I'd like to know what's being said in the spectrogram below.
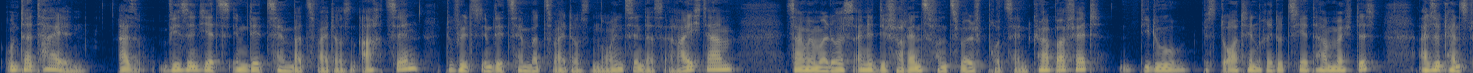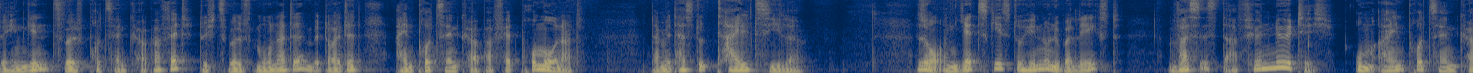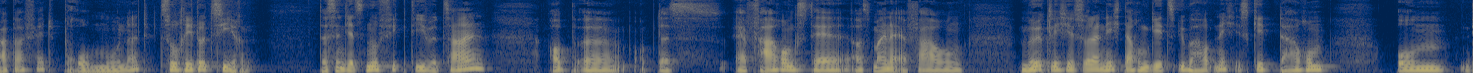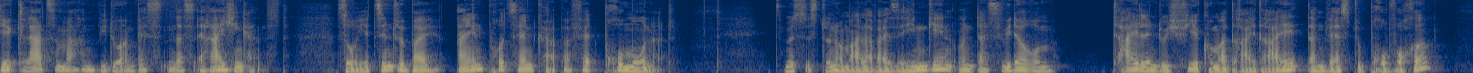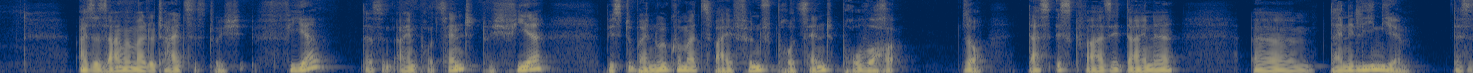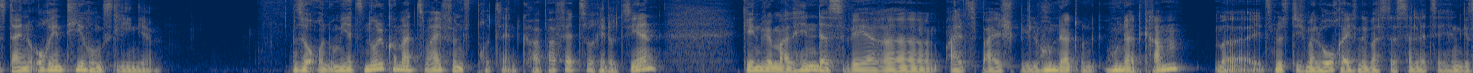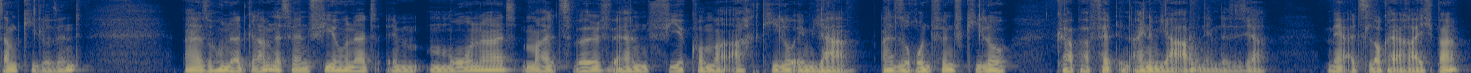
unterteilen. Also, wir sind jetzt im Dezember 2018, du willst im Dezember 2019 das erreicht haben. Sagen wir mal, du hast eine Differenz von 12% Körperfett, die du bis dorthin reduziert haben möchtest. Also kannst du hingehen, 12% Körperfett durch 12 Monate bedeutet 1% Körperfett pro Monat. Damit hast du Teilziele. So, und jetzt gehst du hin und überlegst, was ist dafür nötig, um 1% Körperfett pro Monat zu reduzieren. Das sind jetzt nur fiktive Zahlen. Ob, äh, ob das Erfahrungsteil aus meiner Erfahrung möglich ist oder nicht. Darum geht's überhaupt nicht. Es geht darum, um dir klarzumachen, wie du am besten das erreichen kannst. So, jetzt sind wir bei 1% Körperfett pro Monat. Jetzt müsstest du normalerweise hingehen und das wiederum teilen durch 4,33, dann wärst du pro Woche. Also sagen wir mal, du teilst es durch 4, das sind 1%, durch 4 bist du bei 0,25% pro Woche. So, das ist quasi deine, äh, deine Linie. Das ist deine Orientierungslinie. So, und um jetzt 0,25% Körperfett zu reduzieren, gehen wir mal hin, das wäre als Beispiel 100, und 100 Gramm. Äh, jetzt müsste ich mal hochrechnen, was das dann letztlich ein Gesamtkilo sind. Also 100 Gramm, das wären 400 im Monat, mal 12 wären 4,8 Kilo im Jahr. Also rund 5 Kilo Körperfett in einem Jahr abnehmen. Das ist ja mehr als locker erreichbar.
